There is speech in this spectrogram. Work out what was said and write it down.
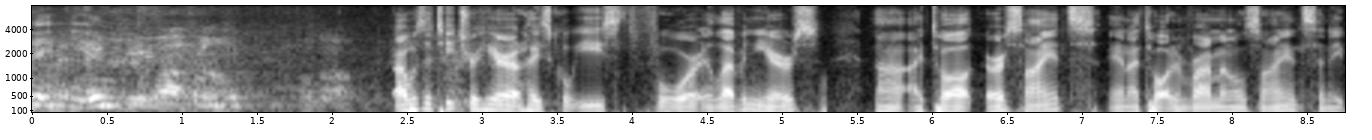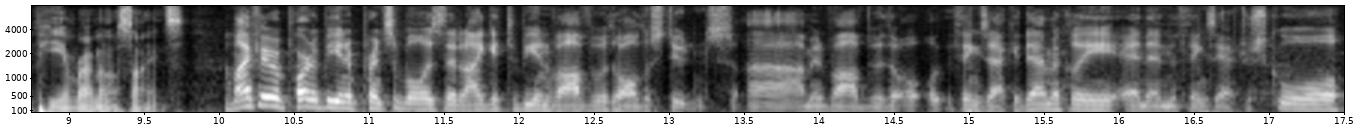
Thank you. Thank You're welcome. I was a teacher here at High School East for 11 years. Uh, I taught earth science and I taught environmental science and AP environmental science. My favorite part of being a principal is that I get to be involved with all the students. Uh, I'm involved with things academically and then the things after school,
